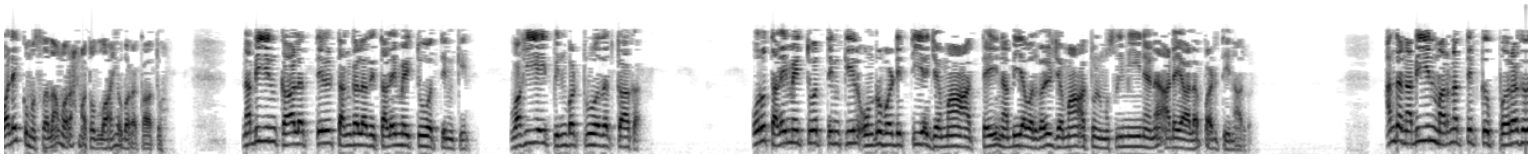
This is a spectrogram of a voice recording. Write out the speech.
وعليكم السلام ورحمة الله وبركاته. நபியின் காலத்தில் தங்களது தலைமைத்துவத்தின் கீழ் வகையை பின்பற்றுவதற்காக ஒரு தலைமைத்துவத்தின் கீழ் ஒன்றுபடுத்திய ஜமாஅத்தை நபி அவர்கள் ஜமாஅத்துல் முஸ்லிமீன் என அடையாளப்படுத்தினார்கள். அந்த நபியின் மரணத்திற்கு பிறகு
